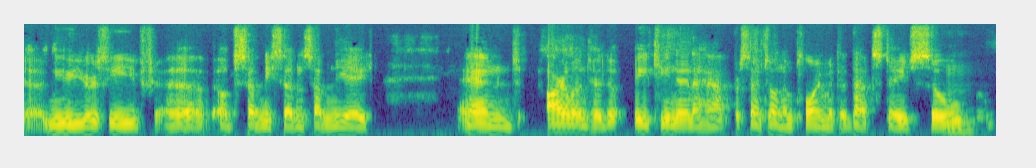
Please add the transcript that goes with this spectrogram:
uh, New Year's Eve uh, of 77, 78. And Ireland had 18.5% unemployment at that stage. So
